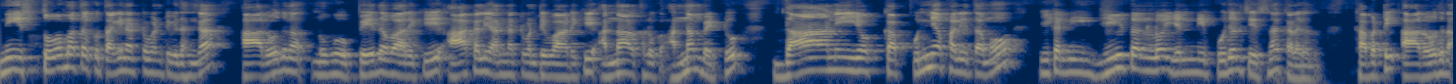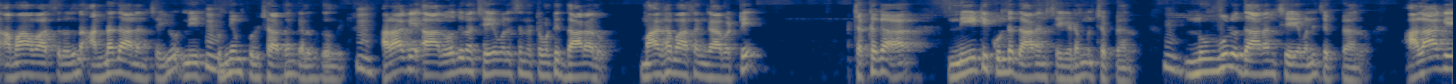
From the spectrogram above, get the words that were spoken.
నీ స్తోమతకు తగినటువంటి విధంగా ఆ రోజున నువ్వు పేదవారికి ఆకలి అన్నటువంటి వారికి అన్నార్థులకు అన్నం పెట్టు. దాని యొక్క పుణ్య ఫలితము ఇక నీ జీవితంలో ఎన్ని పూజలు చేసినా కలగదు. కాబట్టి ఆ రోజున అమావాస్య రోజున అన్నదానం చెయ్యు నీకు. పుణ్యం పురుషార్థం కలుగుతుంది. అలాగే ఆ రోజున చేయవలసినటువంటి దానాలు మాఘమాసం కాబట్టి చక్కగా నీటి కుండ దానం చేయడం అని చెప్పారు. నువ్వులు దానం చేయమని చెప్పారు అలాగే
